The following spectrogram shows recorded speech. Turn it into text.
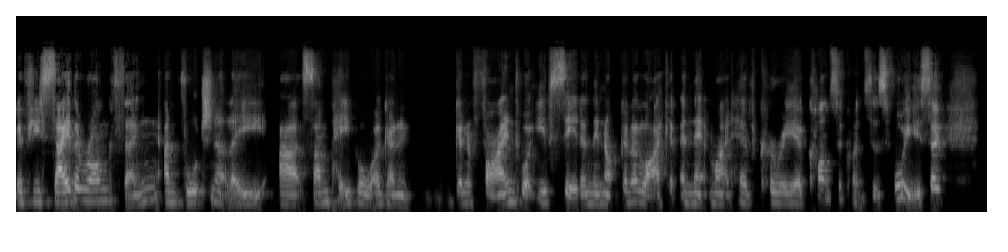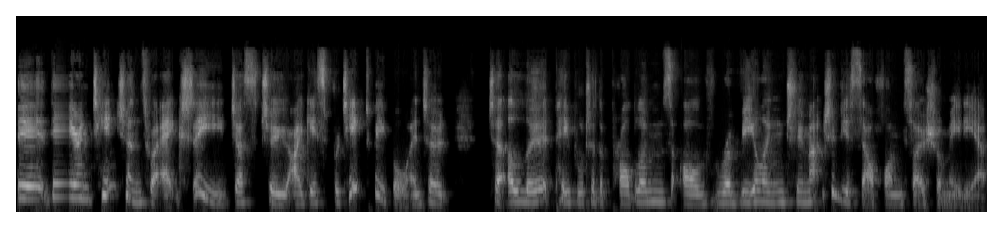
if you say the wrong thing, unfortunately, uh, some people are going to going to find what you've said and they're not going to like it and that might have career consequences for you. So their their intentions were actually just to i guess protect people and to to alert people to the problems of revealing too much of yourself on social media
